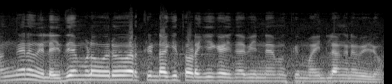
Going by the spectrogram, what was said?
അങ്ങനെയൊന്നുമില്ല. ഇത് നമ്മൾ ഓരോ വർക്ക് ഉണ്ടാക്കി തുടങ്ങി കഴിഞ്ഞാൽ പിന്നെ നമുക്ക് മൈൻഡിൽ അങ്ങനെ വരും.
